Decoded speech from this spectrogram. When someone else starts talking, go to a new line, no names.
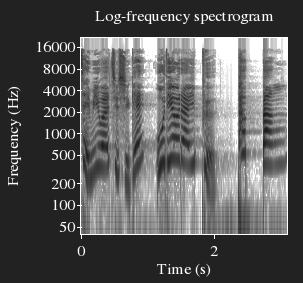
재미와 지식의 오디오 라이프 팟빵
